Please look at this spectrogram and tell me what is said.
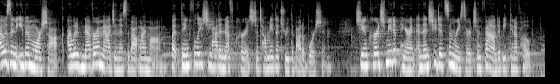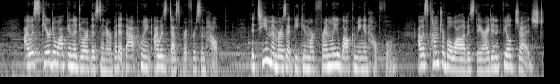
I was in even more shock. I would have never imagined this about my mom, but thankfully she had enough courage to tell me the truth about abortion. She encouraged me to parent, and then she did some research and found a beacon of hope. I was scared to walk in the door of the center, but at that point, I was desperate for some help. The team members at Beacon were friendly, welcoming, and helpful. I was comfortable while I was there. I didn't feel judged.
